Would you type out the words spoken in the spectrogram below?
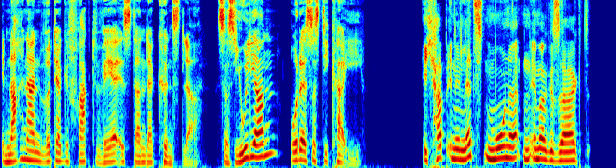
Im Nachhinein wird ja gefragt, wer ist dann der Künstler? Ist das Julian oder ist es die KI? Ich habe in den letzten Monaten immer gesagt,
